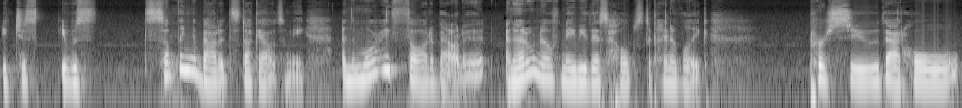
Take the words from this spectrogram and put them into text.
It just, it was something about it stuck out to me. And the more I thought about it, and I don't know if maybe this helps to kind of like pursue that whole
